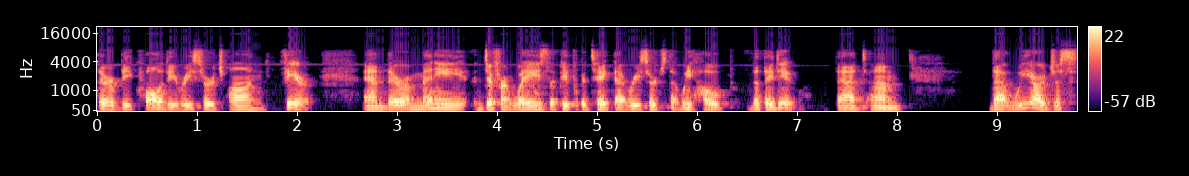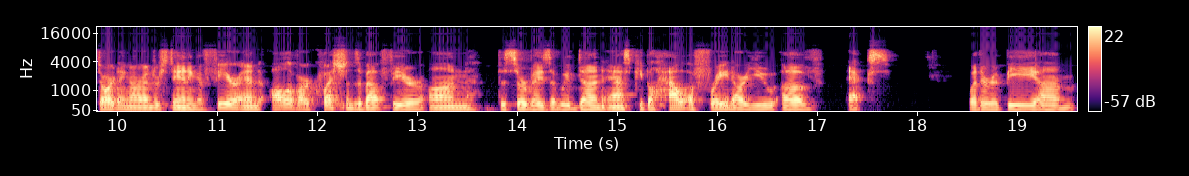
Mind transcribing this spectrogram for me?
there be quality research on fear. And there are many different ways that people could take that research that we hope that they do. That um, that we are just starting our understanding of fear and all of our questions about fear on the surveys that we've done ask people how afraid are you of x? Whether it be um,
